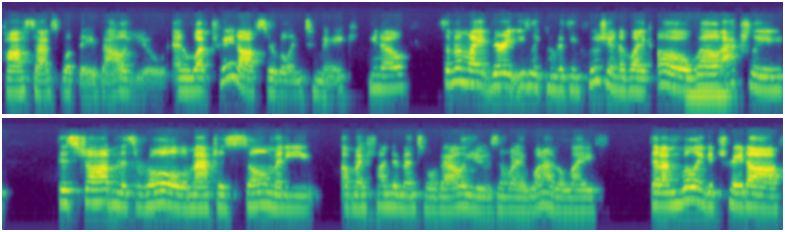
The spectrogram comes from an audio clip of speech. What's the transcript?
process what they value and what trade-offs they're willing to make, you know, someone might very easily come to the conclusion of like, oh, well, mm-hmm. actually, this job and this role matches so many of my fundamental values and what I want out of life that I'm willing to trade off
